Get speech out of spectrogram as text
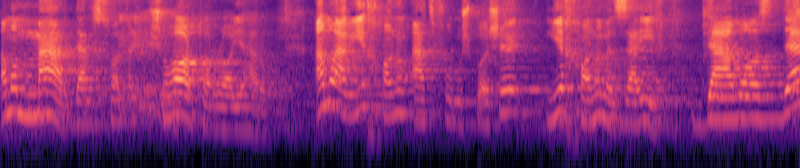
اما مرد در سال چهار تا رایحه رو. اما اگر یه خانم عطر فروش باشه یه خانم ضعیف دوازده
